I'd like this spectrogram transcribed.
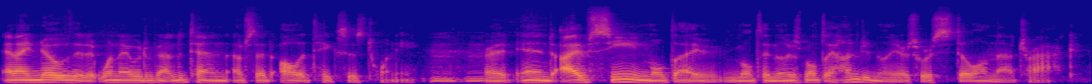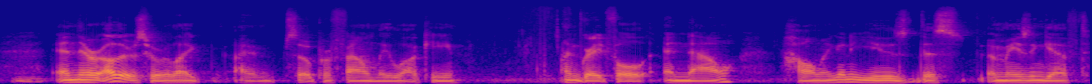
And I know that it, when I would have gotten to 10, I've said all it takes is 20, mm-hmm. right? And I've seen multi, multi-millionaires, multi-hundred millionaires who are still on that track. Mm-hmm. And there are others who are like, I'm so profoundly lucky. I'm grateful. And now, how am I going to use this amazing gift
